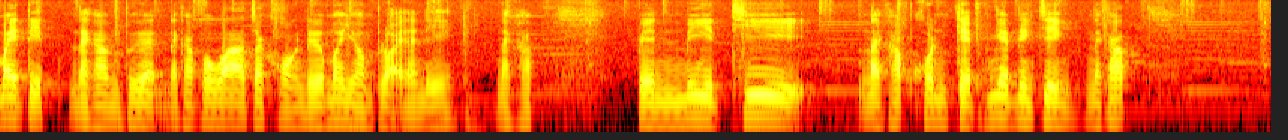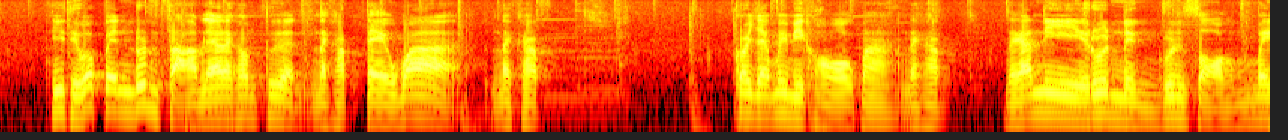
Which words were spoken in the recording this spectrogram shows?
ไม่ติดนะครับเพื่อนนะครับ เพราะว่าเจ้าของเดิมไม่ยอมปล่อยนั่นเองนะครับ เป็นมีดที่นะครับคนเก็บเงียบจริง ๆนะครับ ที่ถือว่าเป็นรุ่น 3 แล้วนะครับเพื่อนนะครับ แต่ว่านะครับ ก็ยังไม่มีของออกมานะครับดังนั้นนี่รุ่น 1 รุ่น 2 ไม่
